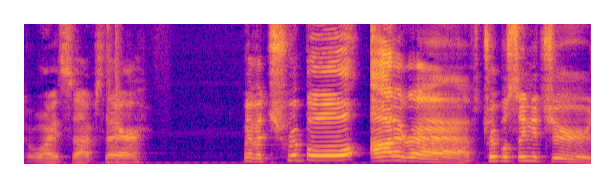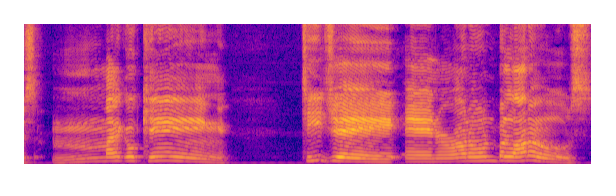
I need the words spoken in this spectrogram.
So White Sox there. We have a triple autographs, triple signatures. Michael King, TJ, and Ronald Bolanos.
